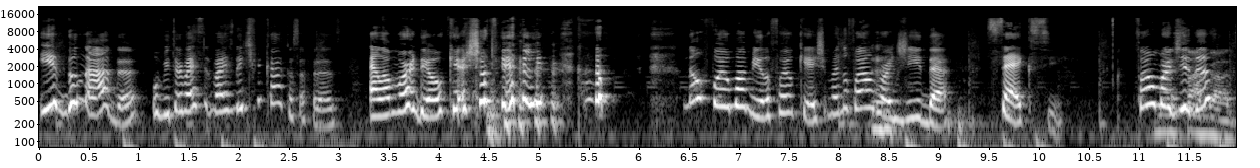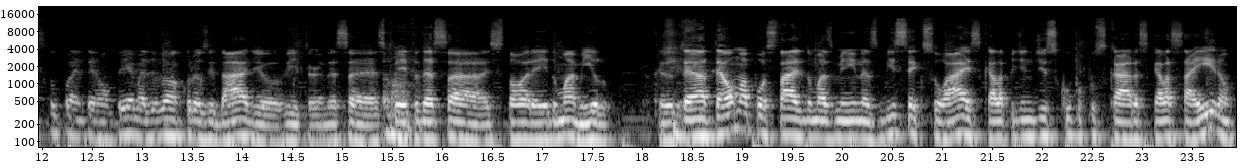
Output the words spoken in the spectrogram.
E do nada, o Victor vai, vai se identificar com essa frase. Ela mordeu o queixo dele. não foi o mamilo, foi o queixo, mas não foi uma mordida sexy. Foi uma Mas, mordida. sabe, desculpa interromper, mas eu vi uma curiosidade, ô, Vitor, dessa, a respeito dessa história aí do mamilo. Eu tenho até uma postagem de umas meninas bissexuais que ela pedindo desculpa pros caras que elas saíram,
